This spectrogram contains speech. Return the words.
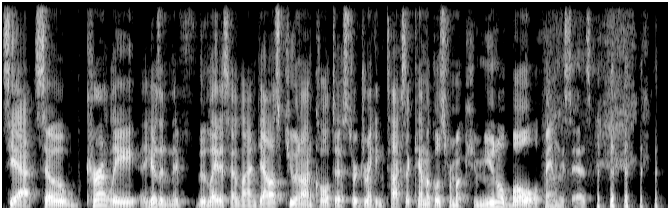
So yeah, so currently, here's a, the latest headline: Dallas QAnon cultists are drinking toxic chemicals from a communal bowl. Family says.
